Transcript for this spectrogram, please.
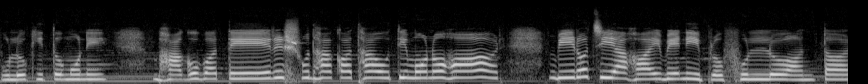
পুলকিত মনে। ভাগবতের সুধা কথা অতি মনোহর, বিরচিয়া হয় বেনি প্রফুল্ল অন্তর।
